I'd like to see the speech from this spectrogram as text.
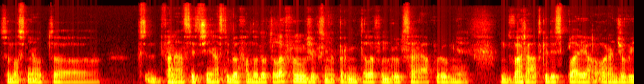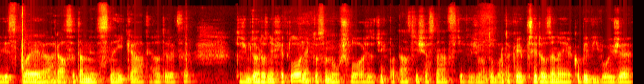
jsem vlastně od uh, 12-13 byl fan do telefonu, že jsem měl první telefon v ruce a podobně, dva řádky displeje a oranžový displeje a hrál se tam Snake a tyhle ty věci. Takže mi to hrozně chytlo, nějak to se mnou šlo až do těch 15-16, takže to byl takový přirozený jakoby vývoj, že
